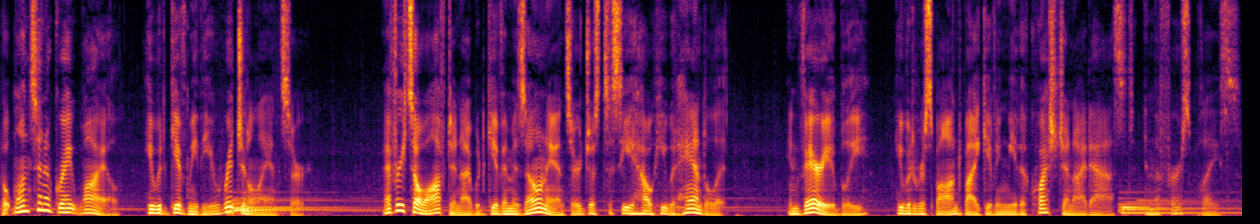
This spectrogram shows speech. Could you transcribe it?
but once in a great while, he would give me the original answer. Every so often, I would give him his own answer just to see how he would handle it. Invariably, he would respond by giving me the question I'd asked in the first place.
